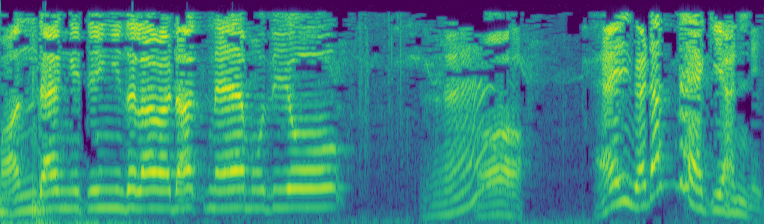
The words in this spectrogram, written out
මන් දැන් ඉතින් ඉඳලා වැඩක් නෑ මුදියෝ. ඈ? ඇයි වැඩක් නෑ කියන්නේ?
